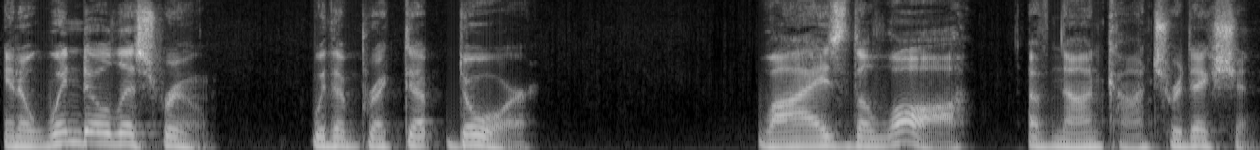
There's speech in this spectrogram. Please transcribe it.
in a windowless room with a bricked up door, lies the law of non contradiction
